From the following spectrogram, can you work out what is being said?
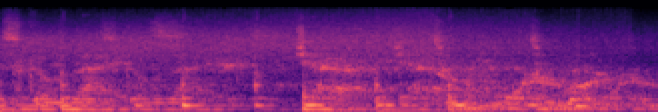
disco lights. Jab, jab. To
